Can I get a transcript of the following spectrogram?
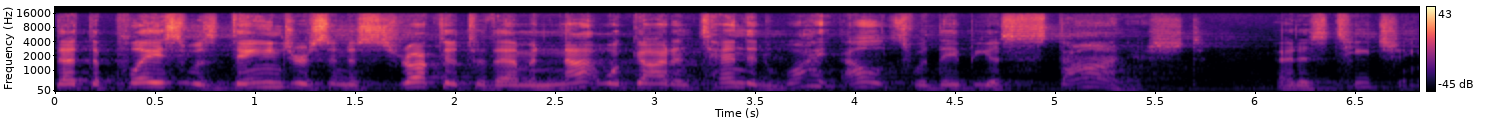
that the place was dangerous and destructive to them and not what God intended. Why else would they be astonished at his teaching?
